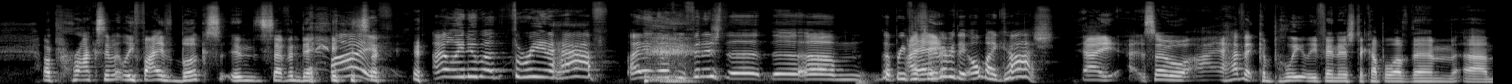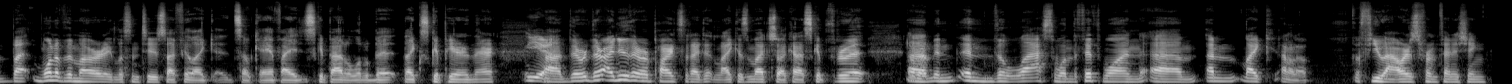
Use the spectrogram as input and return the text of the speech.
approximately five books in seven days. five. I only knew about three and a half. I didn't know if you finished the the um the brief history I- of everything. Oh my gosh. I so I haven't completely finished a couple of them, um, but one of them I already listened to, so I feel like it's okay if I skip out a little bit, like skip here and there. Yeah. Uh, there, there. I knew there were parts that I didn't like as much, so I kind of skipped through it. Um, and and the last one, the fifth one, um, I'm like I don't know, a few hours from finishing.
